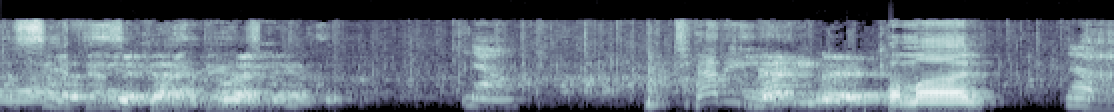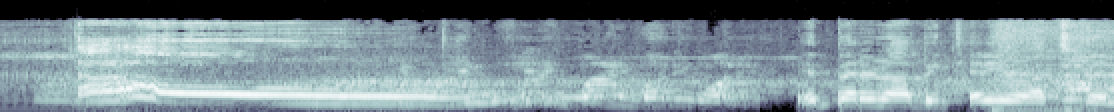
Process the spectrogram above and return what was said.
Let's see if Let's that's see the if that's correct the correct answer. answer. No, Teddy Teddy bear. bear. Come on. no. Oh! You didn't find what you wanted. It better not be Teddy Ruxpin.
